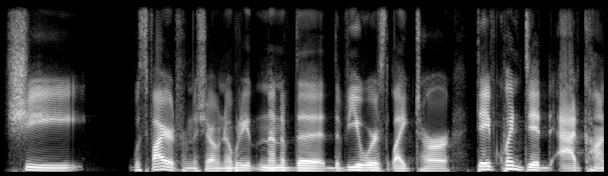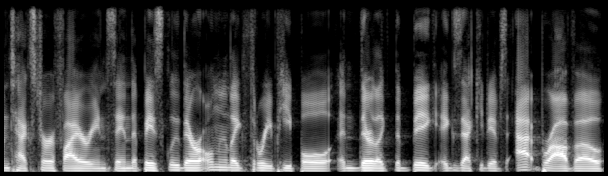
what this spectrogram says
she was fired from the show. Nobody, none of the the viewers liked her. Dave Quinn did add context to her firing, saying that basically there are only like three people, and they're like the big executives at Bravo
